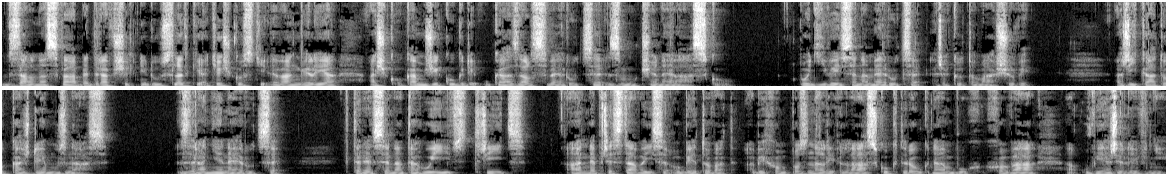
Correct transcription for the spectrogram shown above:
Vzal na svá bedra všechny důsledky a těžkosti Evangelia až k okamžiku, kdy ukázal své ruce zmučené láskou. Podívej se na mé ruce, řekl Tomášovi. A říká to každému z nás. Zraněné ruce, které se natahují vstříc a nepřestávají se obětovat, abychom poznali lásku, kterou k nám Bůh chová a uvěřili v ní.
